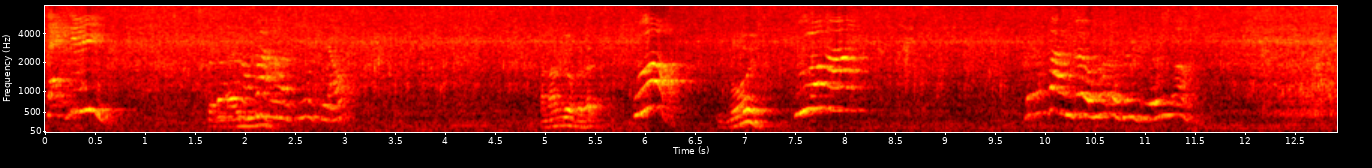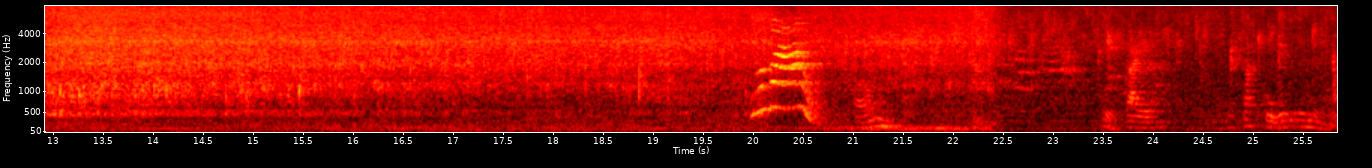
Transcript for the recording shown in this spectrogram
Chạy đi. chạy nó đi là khả năng được rồi đấy Chưa. rồi Chưa mà. Nó càng đều nó ở bên dưới nữa. Chưa vàng. không ủi cay lắm chắc cú như nhỏ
